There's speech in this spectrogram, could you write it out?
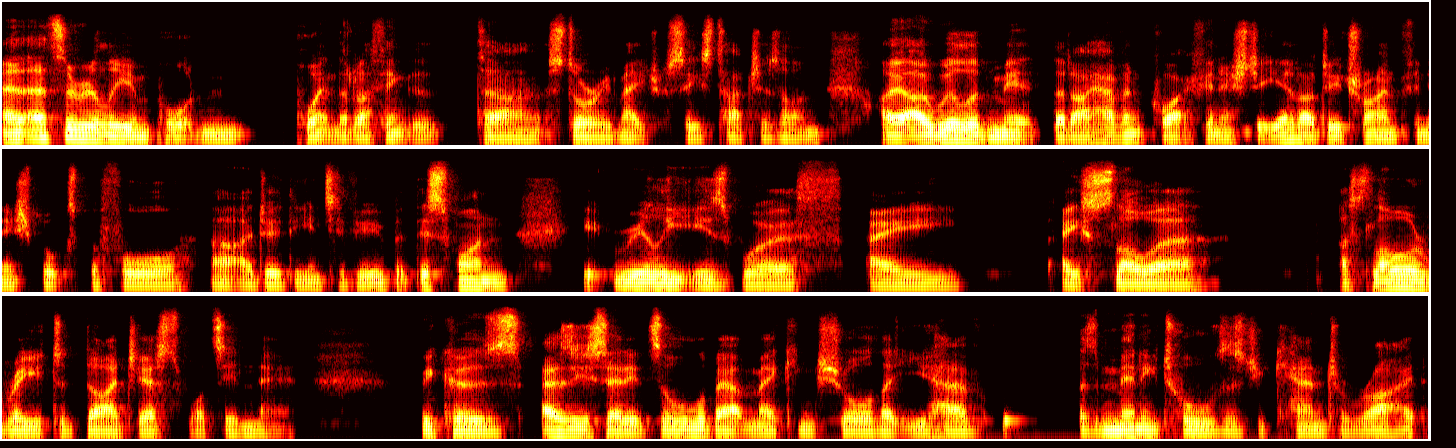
And that's a really important point that I think that uh, Story Matrices touches on. I, I, will admit that I haven't quite finished it yet. I do try and finish books before uh, I do the interview, but this one it really is worth a a slower a slower read to digest what's in there, because as you said, it's all about making sure that you have as many tools as you can to write,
